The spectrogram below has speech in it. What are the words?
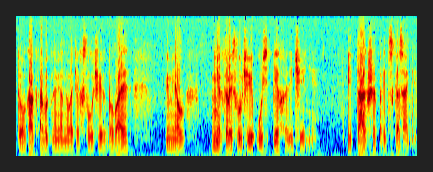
то, как обыкновенно в этих случаях бывает, имел некоторые случаи успеха лечения и также предсказания.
